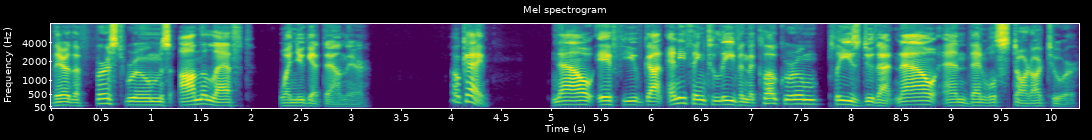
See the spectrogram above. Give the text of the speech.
they're the first rooms on the left when you get down there. Okay. Now, if you've got anything to leave in the cloakroom, please do that now, and then we'll start our tour.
